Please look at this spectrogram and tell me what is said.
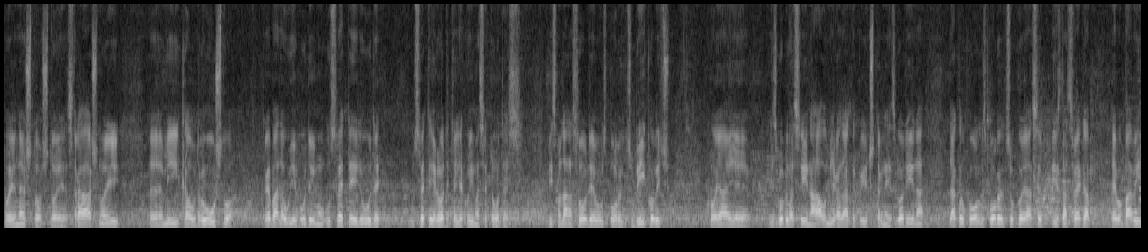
to je nešto što je strašno i e, mi kao društvo treba da uvijek budemo u sve te ljude, u sve te roditelje kojima se to desi. Mi smo danas ovdje evo, uz porodicu Biković, koja je izgubila sina Almira, dakle prije 14 godina, dakle u porodicu koja se iznad svega evo bavi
